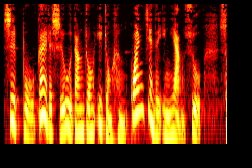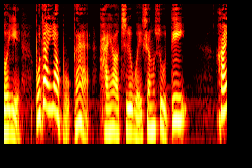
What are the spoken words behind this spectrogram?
是补钙的食物当中一种很关键的营养素。所以，不但要补钙，还要吃维生素 D。含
